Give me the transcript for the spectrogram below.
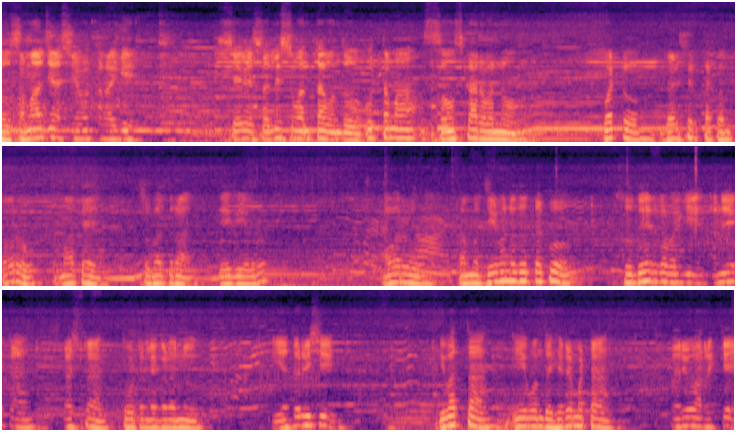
ಮತ್ತು ಸಮಾಜ ಸೇವಕರಾಗಿ ಸೇವೆ ಸಲ್ಲಿಸುವಂಥ ಒಂದು ಉತ್ತಮ ಸಂಸ್ಕಾರವನ್ನು ಕೊಟ್ಟು ಬೆಳೆಸಿರ್ತಕ್ಕಂಥವರು ಮಾತೆ ಸುಭದ್ರಾ ದೇವಿಯವರು. ಅವರು ತಮ್ಮ ಜೀವನದುದ್ದಕ್ಕೂ ಸುದೀರ್ಘವಾಗಿ ಅನೇಕ ಕಷ್ಟ ಕೋಟಲೆಗಳನ್ನು ಎದುರಿಸಿ ಇವತ್ತ ಈ ಒಂದು ಹಿರೇಮಠ ಪರಿವಾರಕ್ಕೆ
